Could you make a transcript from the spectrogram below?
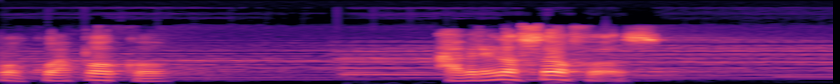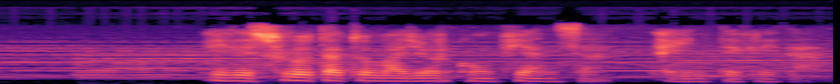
Poco a poco, abre los ojos y disfruta tu mayor confianza e integridad.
